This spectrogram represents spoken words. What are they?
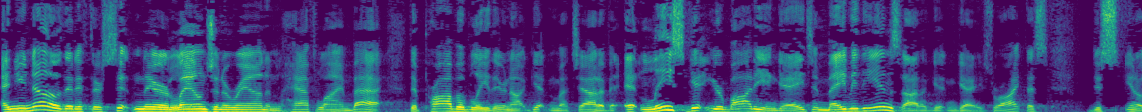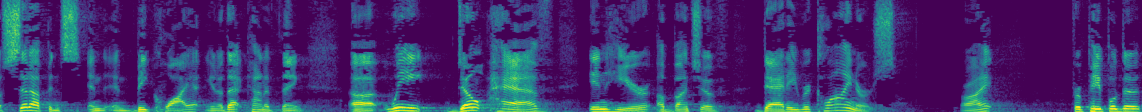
And you know that if they're sitting there lounging around and half lying back, that probably they're not getting much out of it. At least get your body engaged, and maybe the inside will get engaged, right? That's just, you know, sit up and, and, and be quiet, you know, that kind of thing. Uh, we don't have in here a bunch of daddy recliners, right? For people to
